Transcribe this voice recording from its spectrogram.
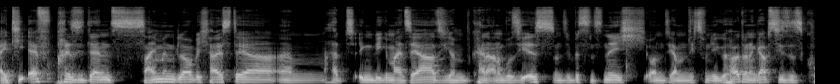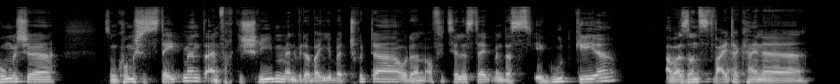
ITF-Präsident Simon, glaube ich, heißt der, ähm, hat irgendwie gemeint, ja, sie haben keine Ahnung, wo sie ist und sie wissen es nicht und sie haben nichts von ihr gehört. Und dann gab es dieses komische, so ein komisches Statement, einfach geschrieben, entweder bei ihr bei Twitter oder ein offizielles Statement, dass es ihr gut gehe, aber sonst weiter keine,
